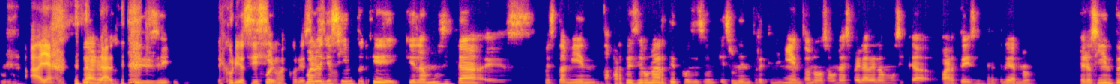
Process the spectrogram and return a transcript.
Mm, ah, ya, dale. Claro, sí, sí, sí. Es curiosísimo, Bu- es Bueno, yo siento que, que la música es, pues también, aparte de ser un arte, pues es un, es un entretenimiento, ¿no? O sea, una esfera de la música parte es entretener, ¿no? Pero siento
